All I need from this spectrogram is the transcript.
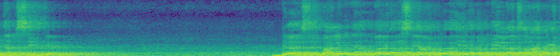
menyaksikan. Dan sebaliknya barang siapa yang melaksanakan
